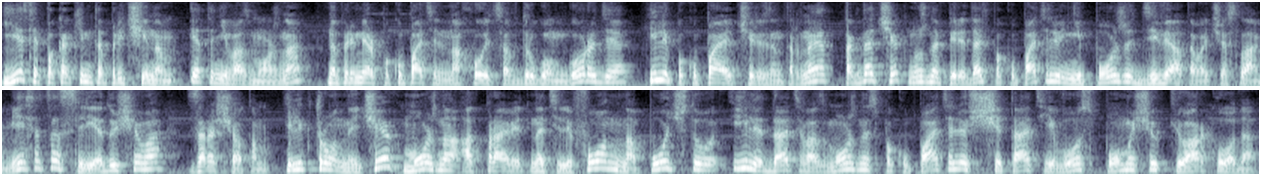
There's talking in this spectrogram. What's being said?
Если по каким-то причинам это невозможно, например, покупатель находится в другом городе или покупает через интернет, тогда чек нужно передать покупателю не позже 9 числа месяца следующего за расчетом. Электронный чек можно отправить на телефон, на почту или дать возможность покупателю считать его с помощью QR-кода.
